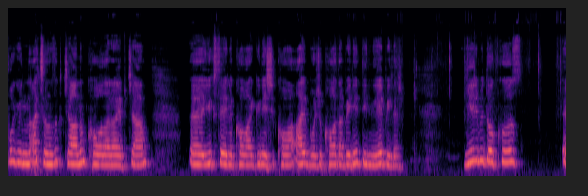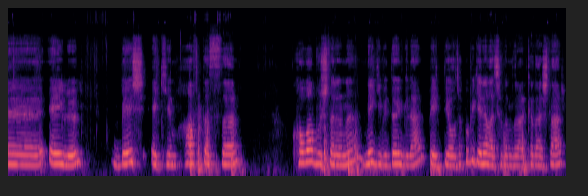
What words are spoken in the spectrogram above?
Bugün açılızlık canım kovalara yapacağım. Ee, yükseleni kova, güneşi kova, ay burcu kova da beni dinleyebilir. 29 e, Eylül 5 Ekim haftası kova burçlarını ne gibi döngüler bekliyor olacak? Bu bir genel açılımdır arkadaşlar.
